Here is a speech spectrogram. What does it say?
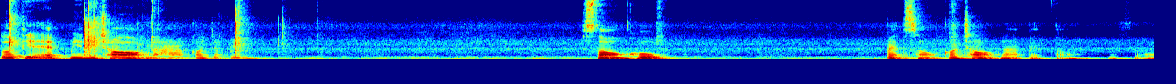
ตัวที่แอดมินชอบนะคะ ก็จะเป็นสองหก ดสองก็ชอบหนะแปดสองแปดสอง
